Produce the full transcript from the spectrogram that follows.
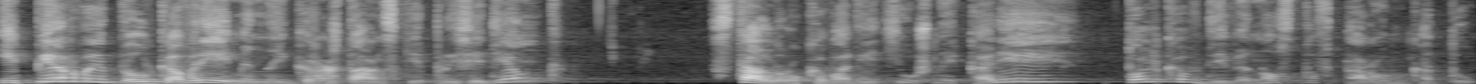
и первый долговременный гражданский президент стал руководить Южной Кореей только в 1992 году.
